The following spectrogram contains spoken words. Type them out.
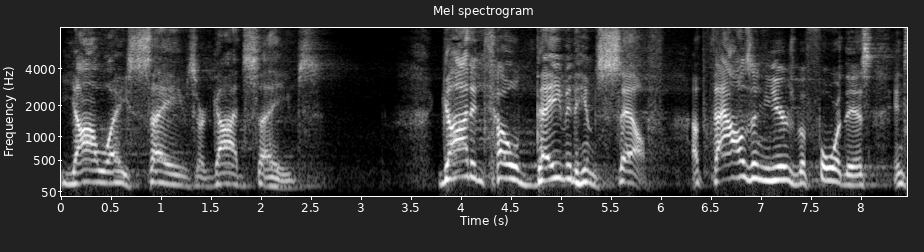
Yahweh saves or God saves. God had told David himself a thousand years before this in 2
